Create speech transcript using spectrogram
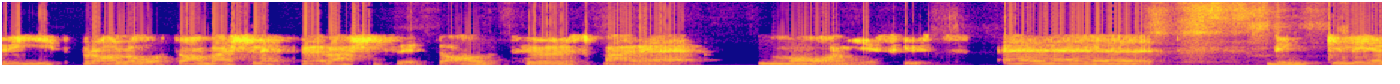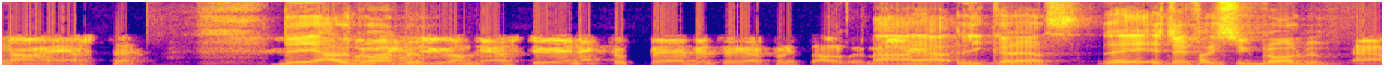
dritbra låt. Han bare slipper verset sitt, og alt høres bare magisk ut. Eh, det gleder meg i hjertet. Det er jævlig bra album. du, Andreas, du er nettopp eh, begynt å høre på dette albumet. Ja, jeg liker det. ass. Det er, det er faktisk sykt bra album. Ja.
